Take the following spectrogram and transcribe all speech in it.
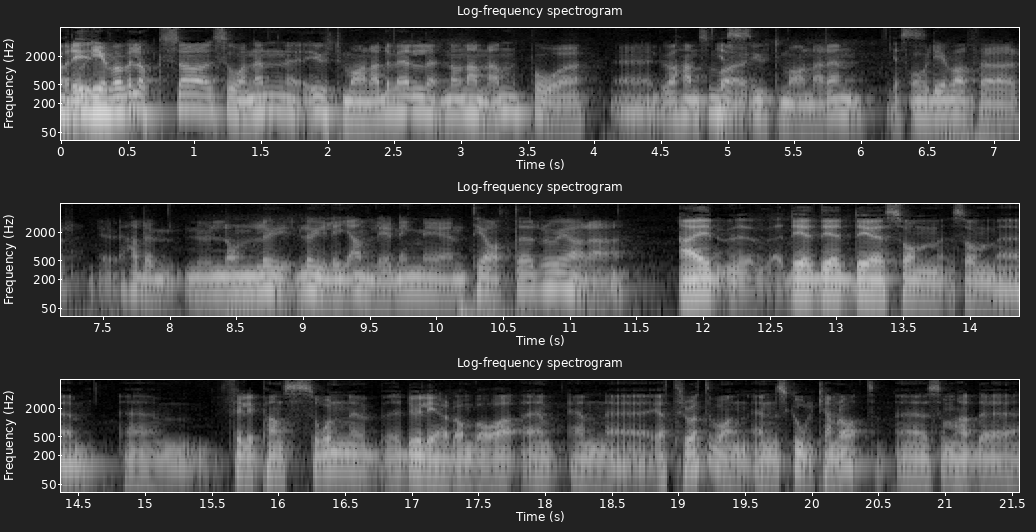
Och det, det, var väl också, sonen utmanade väl någon annan på, eh, det var han som yes. var utmanaren. Yes. Och det var för, hade någon löj, löjlig anledning med en teater att göra. Nej, det, det, det som, som eh, Filip, ehm, hans son eh, duellerade om var en, en, eh, jag tror att det var en, en skolkamrat eh, som hade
